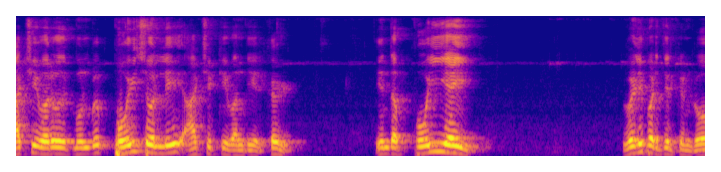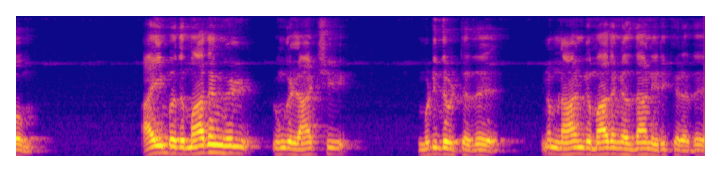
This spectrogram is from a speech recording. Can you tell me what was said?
ஆட்சி வருவதற்கு முன்பு பொய் சொல்லி ஆட்சிக்கு வந்தீர்கள். இந்த பொய்யை வெளிப்படுத்தியிருக்கின்றோம். ஐம்பது மாதங்கள் உங்கள் ஆட்சி முடிந்துவிட்டது. இன்னும் நான்கு மாதங்கள் தான் இருக்கிறது.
